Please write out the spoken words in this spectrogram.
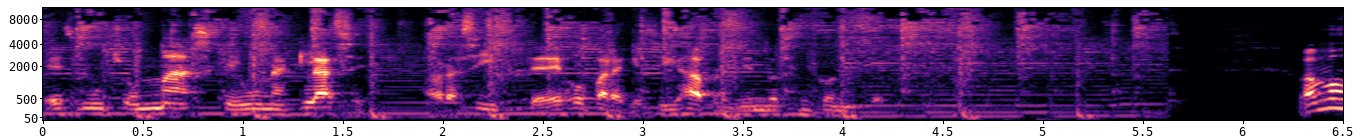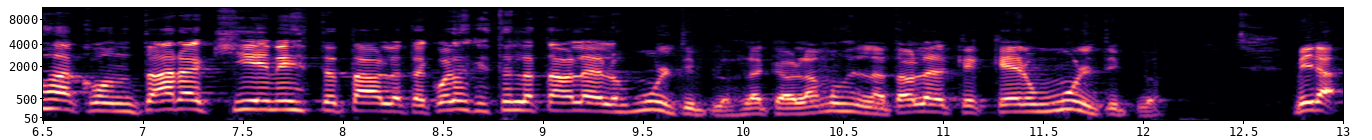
es mucho más que una clase. Ahora sí, te dejo para que sigas aprendiendo así con nosotros. Vamos a contar aquí en esta tabla. ¿Te acuerdas que esta es la tabla de los múltiplos? La que hablamos en la tabla de que, era un múltiplo. Mira,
